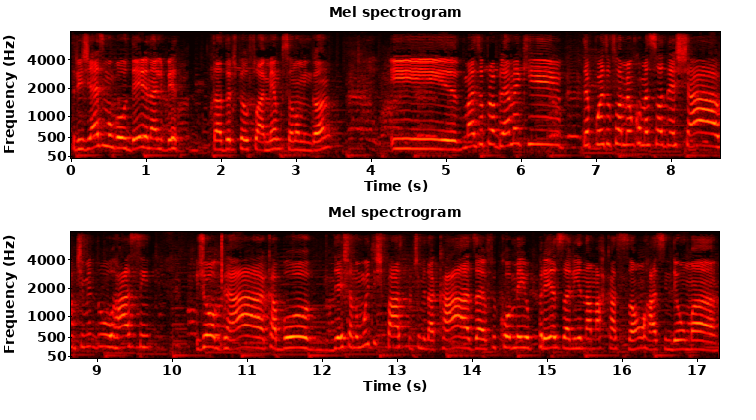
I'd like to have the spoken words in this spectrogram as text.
trigésimo gol dele na Libertadores pelo Flamengo, se eu não me engano. E mas o problema é que depois o Flamengo começou a deixar o time do Racing jogar, acabou deixando muito espaço pro time da casa, ficou meio preso ali na marcação, o Racing deu uma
